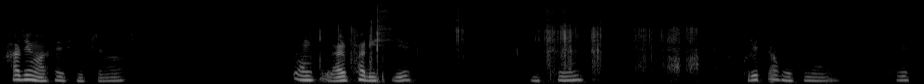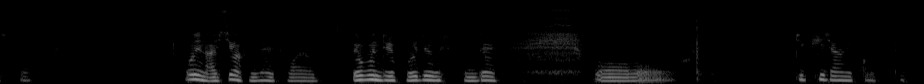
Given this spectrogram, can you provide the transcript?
하지 마세요 진짜. 똥 날파리 씨. 무튼 그랬다고 그냥 그랬어. 오늘 날씨가 굉장히 좋아요. 여러분들이 보여드리고 싶은데 어, 찍히지 않을 것 같아.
